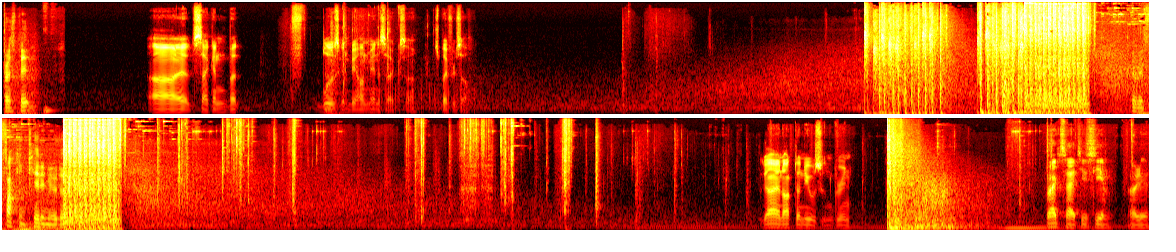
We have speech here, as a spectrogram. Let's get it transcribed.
First pit. Uh, second, but blue is gonna be on me in a sec, so just play for yourself. You'll be fucking kidding me with this. The guy I knocked on you was in green. Right side, you see him earlier.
